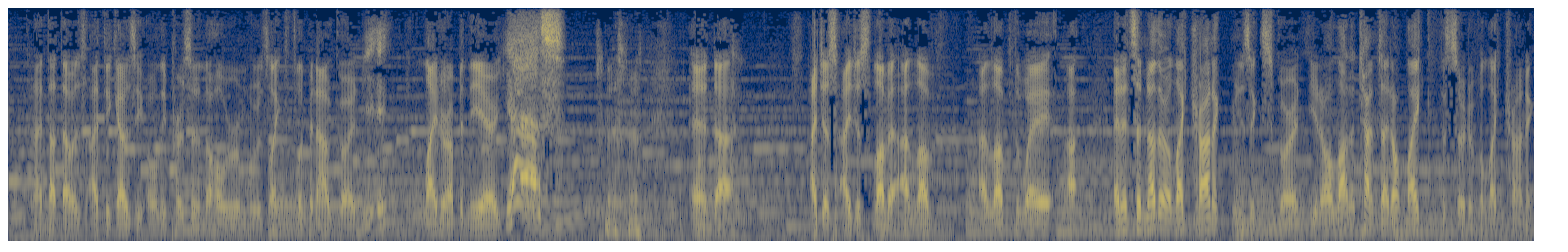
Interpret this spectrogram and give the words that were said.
and I thought that was I think I was the only person in the whole room who was like flipping out, going "Yeah," lighter up in the air, yes, and uh, I just I just love it. I love I love the way. Uh, and it's another electronic music score. And you know, a lot of times I don't like the sort of electronic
